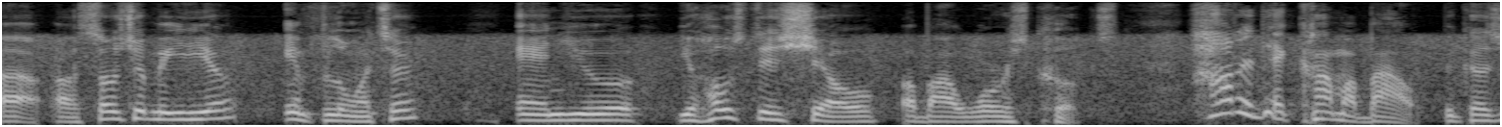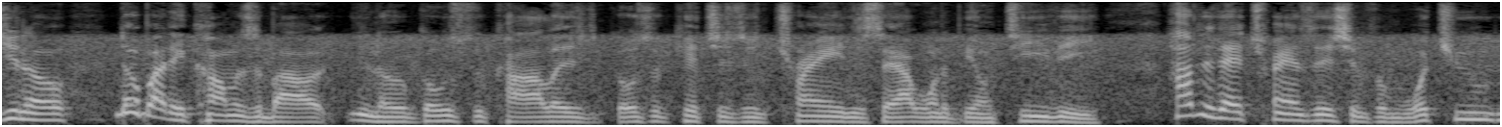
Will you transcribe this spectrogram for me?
uh, uh, a social media influencer, and you you host this show about worst cooks. How did that come about? Because you know nobody comes about you know goes to college, goes to kitchens and trains and say I want to be on TV. How did that transition from what you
